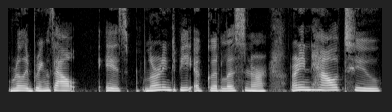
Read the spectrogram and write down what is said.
really brings out is learning to be a good listener, learning how to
